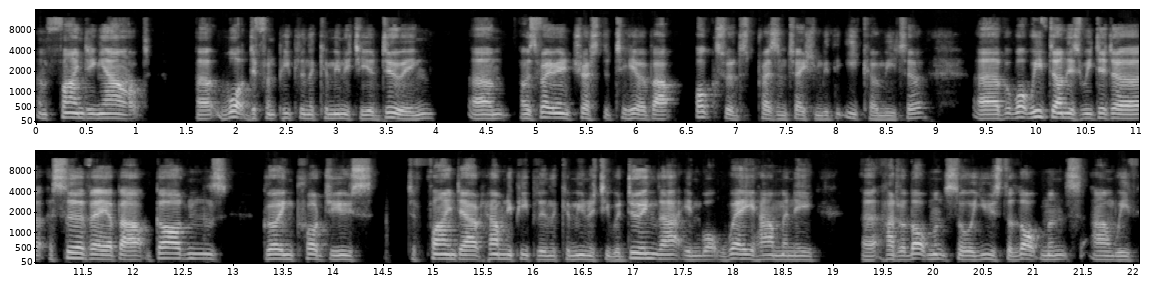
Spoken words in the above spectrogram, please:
and finding out uh, what different people in the community are doing. Um, I was very interested to hear about Oxford's presentation with the ecometer. Uh, but what we've done is we did a, a, survey about gardens, growing produce, to find out how many people in the community were doing that, in what way, how many uh, had allotments or used allotments, and we've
